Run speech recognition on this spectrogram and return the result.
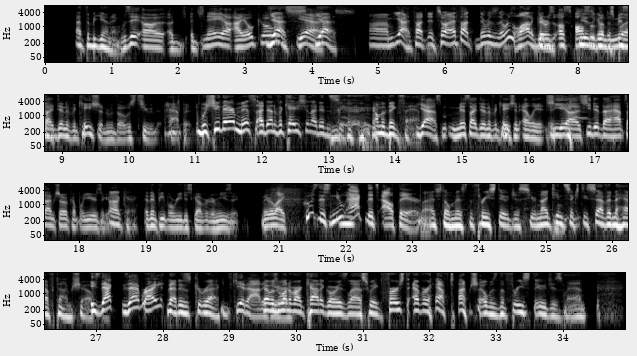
at the beginning. Was it uh, a, a Jhené Aiko? Yes. yeah, Yes. Um, yeah, I thought it, so. I thought there was there was a lot of good. There was also the misidentification of those two that happened. Was she there? Misidentification? I didn't see her. I'm a big fan. Yes, misidentification. Elliot. She uh, she did the halftime show a couple years ago. Okay. and then people rediscovered her music. They were like, "Who's this Mm. new act that's out there? I still miss the Three Stooges, your 1967 halftime show. Is that is that right? that is correct. Get out of That here!" That was one of our categories last week. First ever halftime show was the Three Stooges, man.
